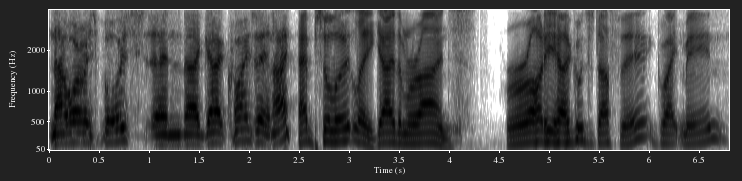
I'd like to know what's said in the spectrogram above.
No worries, boys, and uh, go Queensland, eh? Absolutely. Go the Maroons. Rightio. Good stuff there. Great man,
